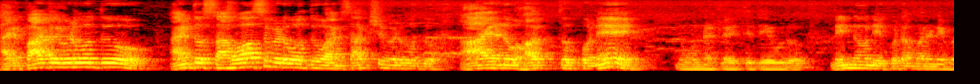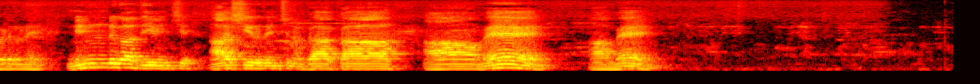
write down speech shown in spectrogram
ఆయన పాటలు విడవద్దు. ఆయనతో సహవాసం విడవద్దు ఆయన సాక్ష్యం విడవద్దు. ఆయన నువ్వు హత్తుకొని నువ్వు ఉన్నట్లయితే దేవుడు నిన్ను నీ కుటుంబాన్ని నీ బిడ్డలని నిండుగా దీవించి ఆశీర్వదించును గాక 아멘. 아멘.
